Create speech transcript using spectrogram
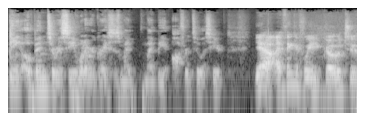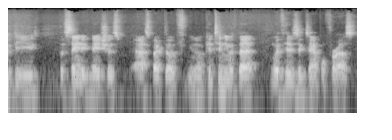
being open to receive whatever graces might might be offered to us here? Yeah i think if we go to the the saint ignatius aspect of you know continue with that with his example for us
